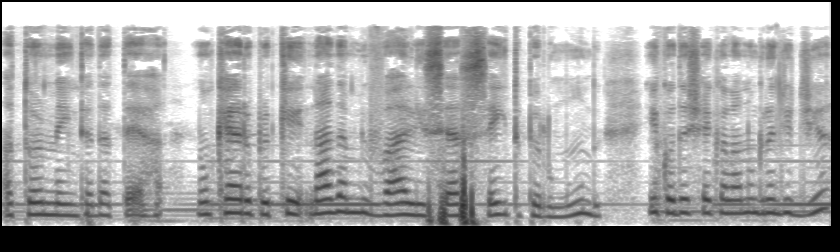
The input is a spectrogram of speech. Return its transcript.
a tormenta da terra. Não quero porque nada me vale ser aceito pelo mundo. E quando eu chegar lá no grande dia,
